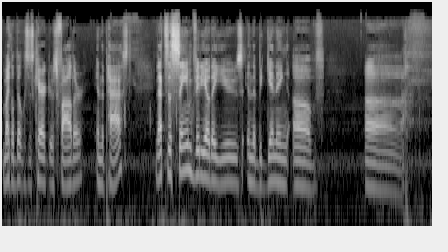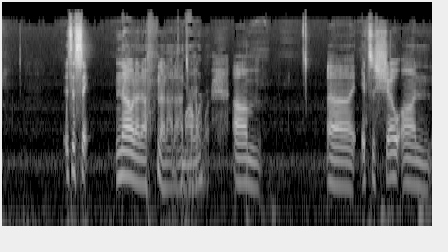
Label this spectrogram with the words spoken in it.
Michael Douglas's character's father in the past. That's the same video they use in the beginning of uh it's the same no, no, no, no, no, no. That's Tomorrow War? War. Um, uh, it's a show on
